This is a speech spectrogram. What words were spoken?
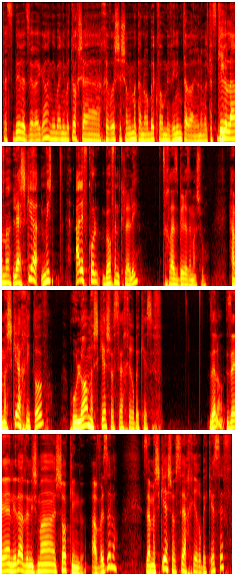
תסביר את זה רגע. אני, אני בטוח שהחבר'ה ששומעים אותנו הרבה כבר מבינים את הרעיון, אבל תסביר למה. להשקיע, מי, א' כל, באופן כללי, צריך להסביר איזה משהו. המשקיע הכי טוב הוא לא המשקיע שעושה הכי הרבה כסף. זה לא. זה, אני יודע, זה נשמע שוקינג, אבל זה לא. זה המשקיע שעושה הכי הרבה כסף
